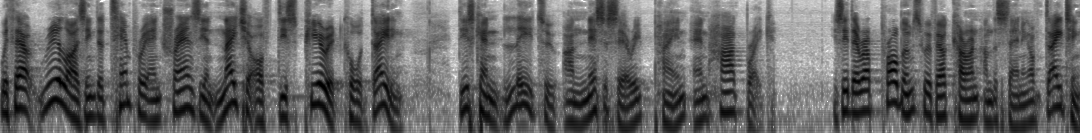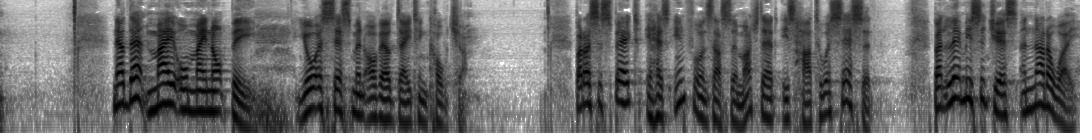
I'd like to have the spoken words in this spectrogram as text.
without realizing the temporary and transient nature of this period called dating, this can lead to unnecessary pain and heartbreak. You see, there are problems with our current understanding of dating. Now, that may or may not be your assessment of our dating culture. But I suspect it has influenced us so much that it's hard to assess it. But let me suggest another way,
